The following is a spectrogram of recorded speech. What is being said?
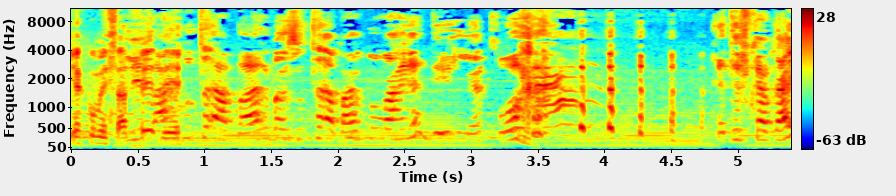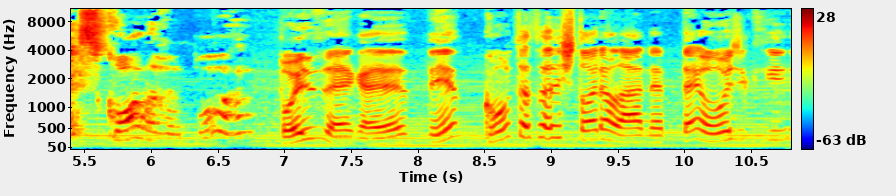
ia começar a ele feder. larga o trabalho, mas o trabalho não larga dele, né? Porra. Quer ter que ficar na escola, velho. Porra. Pois é, cara. é, Tem, conta essa história lá, né? Até hoje que.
